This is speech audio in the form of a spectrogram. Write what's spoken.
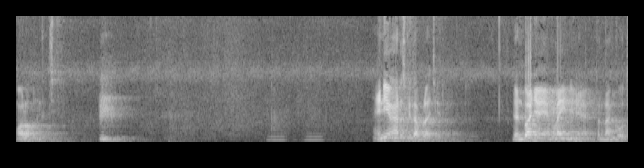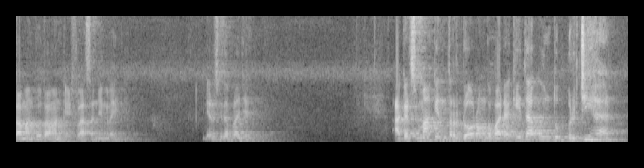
Walaupun kecil. Nah, ini yang harus kita pelajari. Dan banyak yang lainnya ya, tentang keutamaan-keutamaan keikhlasan yang lainnya. Ini harus kita pelajari. Agar semakin terdorong kepada kita untuk berjihad.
